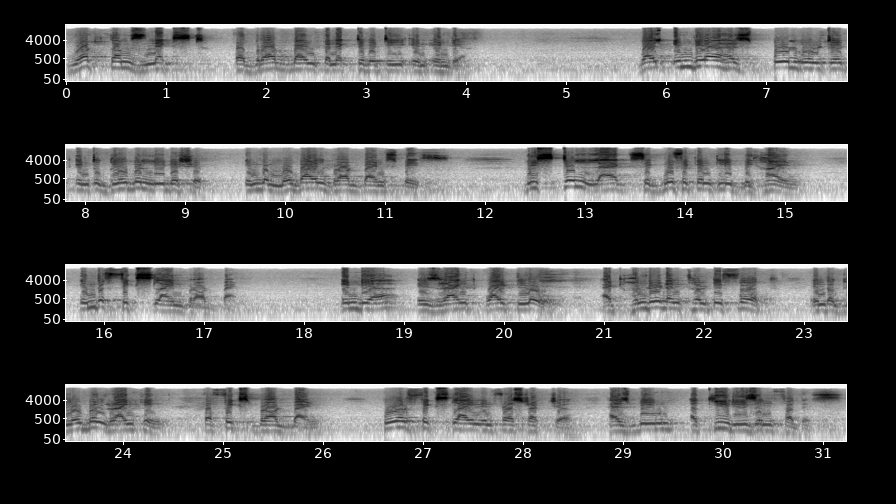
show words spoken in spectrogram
what comes next for broadband connectivity in India? While India has pole vaulted into global leadership in the mobile broadband space, we still lag significantly behind in the fixed line broadband. India is ranked quite low at 134th in the global ranking for fixed broadband. Poor fixed line infrastructure has been a key reason for this.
